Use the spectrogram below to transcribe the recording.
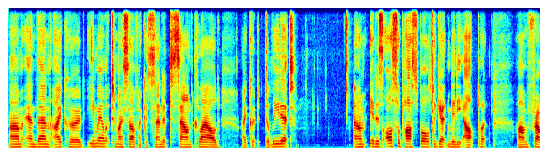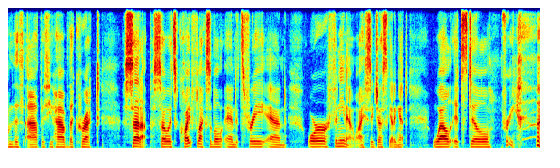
Um, and then I could email it to myself. I could send it to SoundCloud. I could delete it. Um, it is also possible to get MIDI output um, from this app if you have the correct setup. So it's quite flexible and it's free and or Finino. I suggest getting it while it's still free.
